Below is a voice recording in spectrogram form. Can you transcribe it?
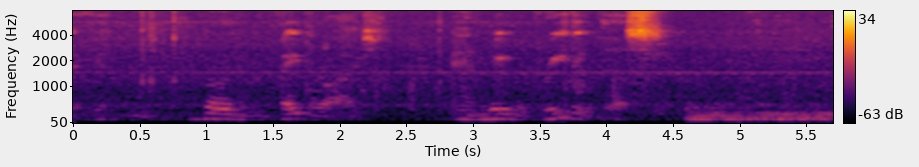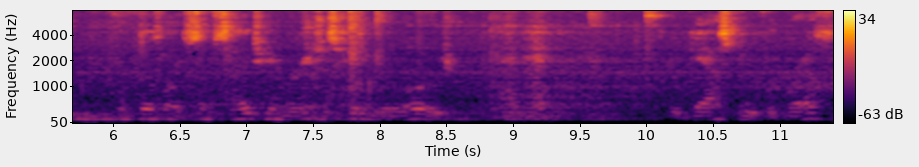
it, it would burn and would vaporize, and we were breathing this. It feels like some sledgehammer is just hitting your lungs. You're gasping for breath.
